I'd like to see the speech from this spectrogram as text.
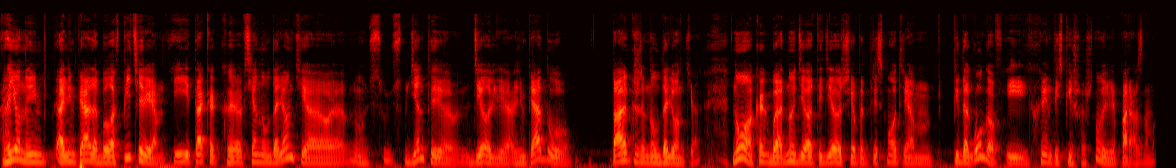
Районная Олимпиада была в Питере, и так как э, все на удаленке, э, ну, студенты делали Олимпиаду также на удаленке. Но как бы одно дело, ты делаешь ее под присмотром педагогов, и хрен ты спишешь, ну или по-разному.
